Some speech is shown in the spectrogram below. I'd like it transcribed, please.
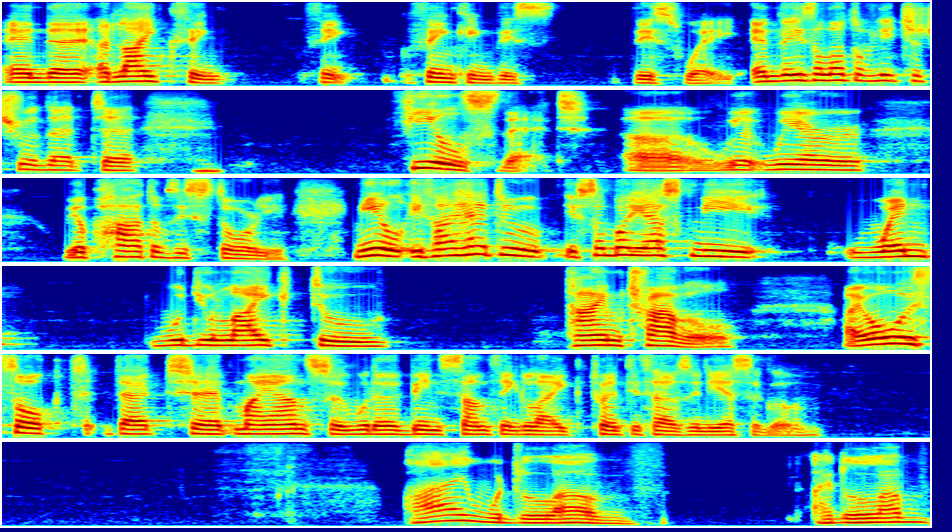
And uh, i like think, think, thinking this this way. And there's a lot of literature that uh, feels that. Uh, we, we are we are part of this story. Neil if i had to if somebody asked me when would you like to time travel? I always thought that uh, my answer would have been something like 20,000 years ago. I would love, I'd love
